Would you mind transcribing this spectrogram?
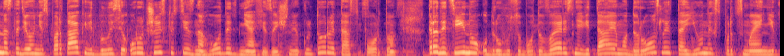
на стадіоні Спартак відбулися урочистості з нагоди Дня фізичної культури та спорту. Традиційно у другу суботу вересня вітаємо дорослих та юних спортсменів,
